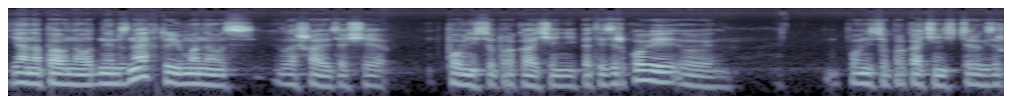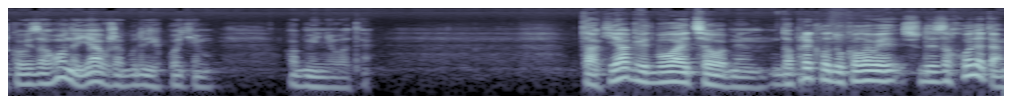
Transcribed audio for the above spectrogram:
Я, напевно, одним з нехтою. У мене ось лишаються ще повністю прокачані п'ятизіркові, повністю прокачані чотирьохзіркові загони, я вже буду їх потім обмінювати. Так, як відбувається обмін? До прикладу, коли ви сюди заходите,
